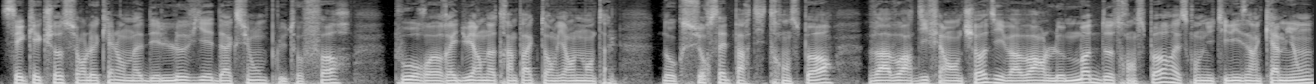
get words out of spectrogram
c'est quelque chose sur lequel on a des leviers d'action plutôt forts pour euh, réduire notre impact environnemental. Donc sur cette partie transport, va avoir différentes choses. Il va avoir le mode de transport. Est-ce qu'on utilise un camion?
